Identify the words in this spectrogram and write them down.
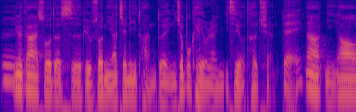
因为刚才说的是，比如说你要建立团队，你就不可以有人一直有特权。对，那你要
